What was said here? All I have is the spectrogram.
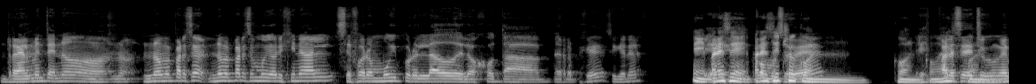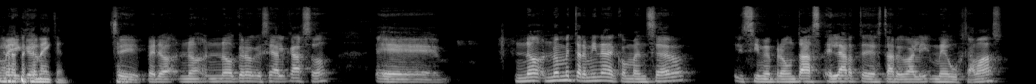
realmente no, no, no me parece, no me parece muy original. Se fueron muy por el lado de los JRPG, si querés. Sí, Eh, parece, ¿cómo parece hecho con, con, ¿cómo parece hecho con Game Maker. Sí, pero no, no creo que sea el caso. No, no me termina de convencer. Si me preguntas el arte de Stardew Valley, me gusta más.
